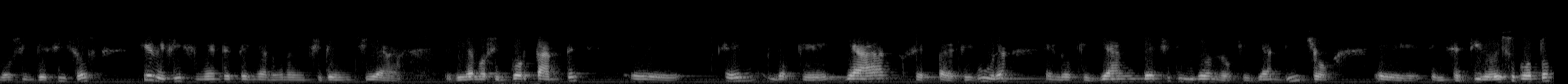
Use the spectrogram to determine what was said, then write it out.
los indecisos que difícilmente tengan una incidencia, digamos, importante eh, en lo que ya se prefigura, en lo que ya han decidido, en lo que ya han dicho eh, el sentido de su voto.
